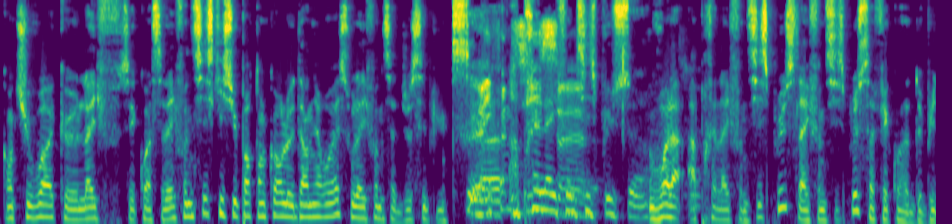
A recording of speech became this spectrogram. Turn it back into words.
Quand tu vois que l'iPhone, c'est quoi, c'est l'iPhone 6 qui supporte encore le dernier OS ou l'iPhone 7, je sais plus. C'est, euh, L'iPhone après 6, l'iPhone euh, 6 Plus. euh, Voilà, après l'iPhone 6 Plus, l'iPhone 6 Plus, ça fait quoi? Depuis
